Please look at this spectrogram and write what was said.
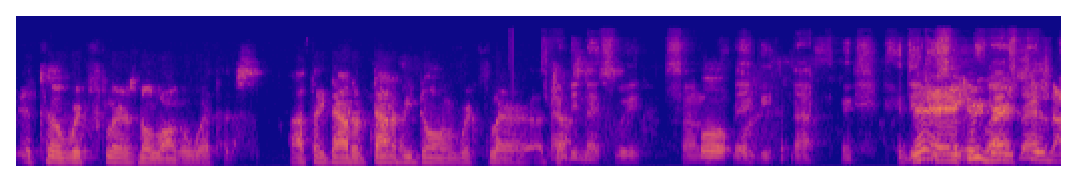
until Ric Flair is no longer with us. I think that'll that'll be doing Ric Flair. That'll be next week. Some Well- maybe not. Did Yeah, you it see could be his very last match? soon. I-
